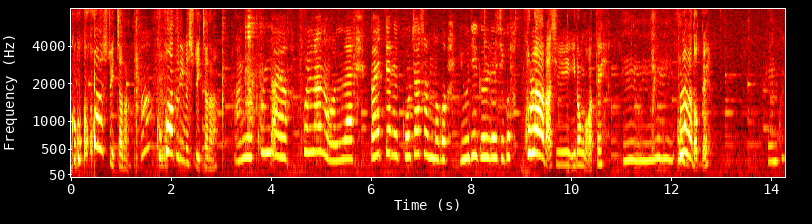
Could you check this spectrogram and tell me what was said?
그거 코코아일 수도 있잖아 코코아 그림일 수도 있잖아 아니야, 콜라야. 콜라는 원래 빨대를 꽂아서 먹어. 유리 그릇이고. 콜라 맛이 이런 거 같아 음, 콜라 맛 어때? 그냥, 콜,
